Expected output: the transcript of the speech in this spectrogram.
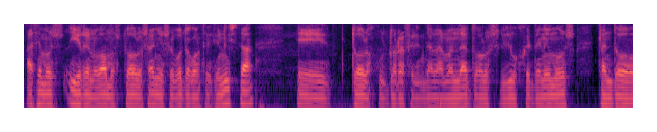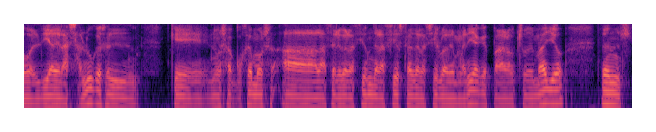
hacemos y renovamos todos los años el voto concepcionista, eh, todos los cultos referentes a la hermandad, todos los triduos que tenemos, tanto el Día de la Salud, que es el que nos acogemos a la celebración de las fiestas de la Sierva de María, que es para el 8 de mayo. Entonces,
